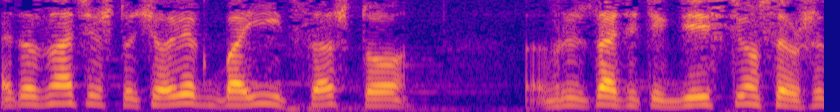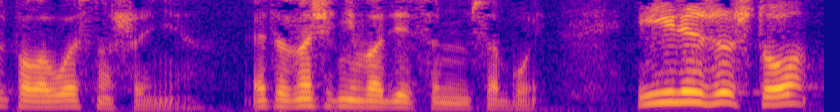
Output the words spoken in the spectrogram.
это значит, что человек боится, что в результате этих действий он совершит половое сношение. Это значит не владеть самим собой. Или же, что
